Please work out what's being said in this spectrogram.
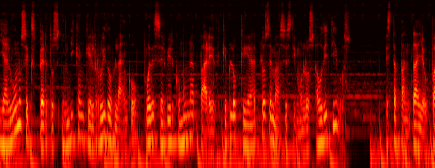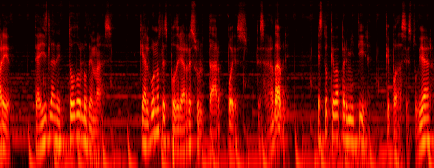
Y algunos expertos indican que el ruido blanco puede servir como una pared que bloquea los demás estímulos auditivos. Esta pantalla o pared te aísla de todo lo demás, que a algunos les podría resultar pues desagradable. Esto que va a permitir que puedas estudiar,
